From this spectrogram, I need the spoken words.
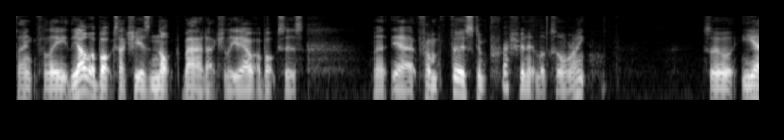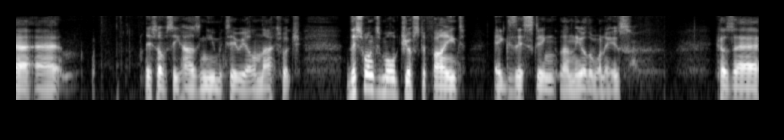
thankfully. The outer box actually is not bad, actually. The outer box is... But yeah, from first impression it looks alright. So yeah, uh, this obviously has new material on that, which this one's more justified existing than the other one is. Because uh,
